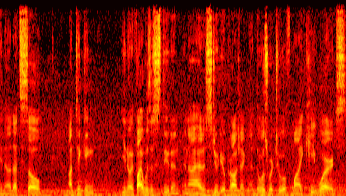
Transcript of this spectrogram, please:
You know, that's so. I'm thinking, you know, if I was a student and I had a studio project, and those were two of my key words,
